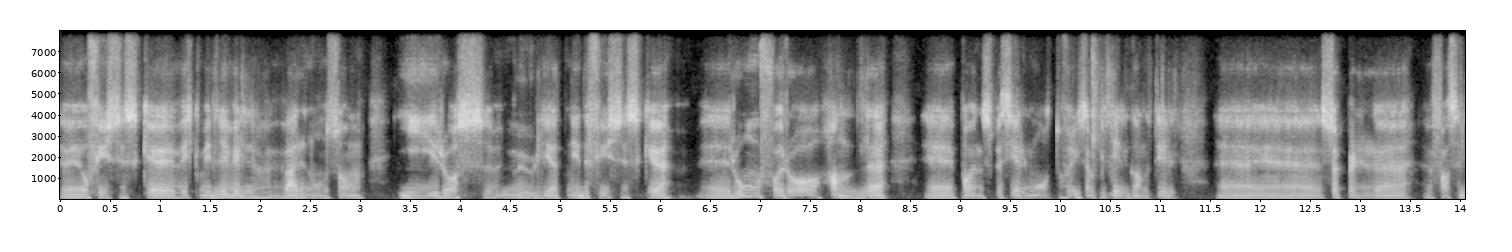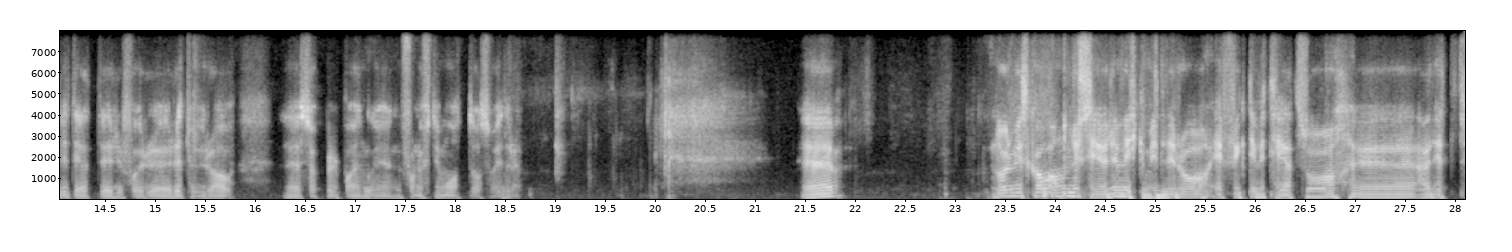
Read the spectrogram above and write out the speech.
Eh, og fysiske virkemidler vil være noen som gir oss muligheten i det fysiske eh, rom for å handle eh, på en spesiell måte, eksempel tilgang til søppelfasiliteter for retur av søppel på en fornuftig måte så videre. Når vi skal analysere virkemidler og effektivitet, så eh, er et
